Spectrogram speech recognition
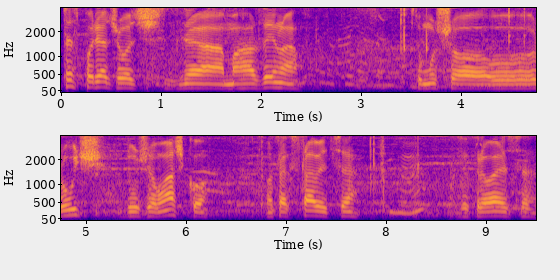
Це споряджувач для магазина, тому що руч дуже важко. Отак ставиться, закривається,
